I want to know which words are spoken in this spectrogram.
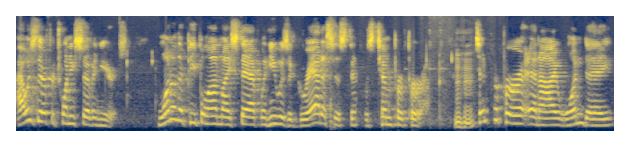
I was there for 27 years. One of the people on my staff when he was a grad assistant was Tim Purpura. Mm-hmm. Tim Purpura and I one day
